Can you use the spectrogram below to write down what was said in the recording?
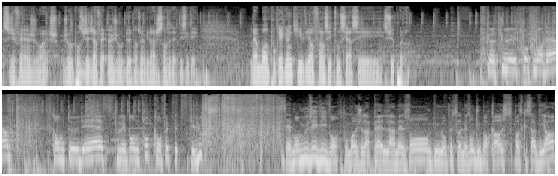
Est-ce que j'ai fait un jour je, je pense que j'ai déjà fait un jour ou deux dans un village sans électricité. Mais bon, pour quelqu'un qui vit en France et tout, c'est assez surprenant. que tous les trucs modernes, comme EDF, tous les bons trucs, en fait, des luxe. C'est mon musée vivant. Pour moi, je l'appelle la maison du, en fait, la maison du bocage parce que ça vient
